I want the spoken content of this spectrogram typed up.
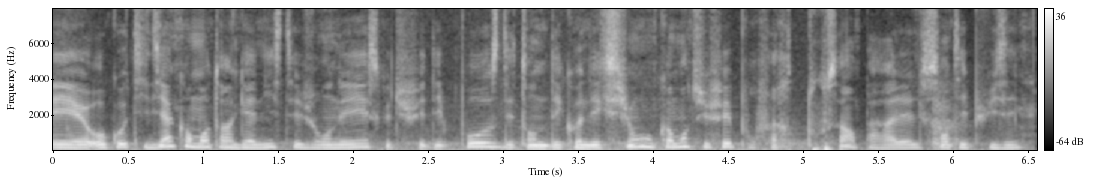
Et au quotidien, comment tu organises tes journées? Est-ce que tu fais des pauses, des temps de déconnexion? Comment tu fais pour faire tout ça en parallèle sans t'épuiser?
